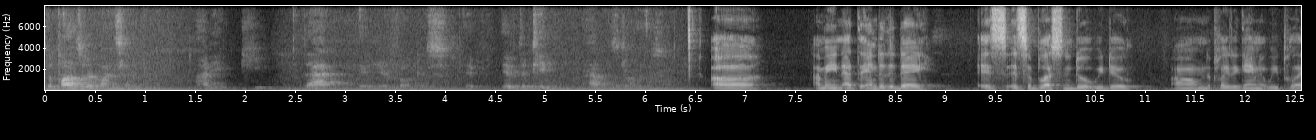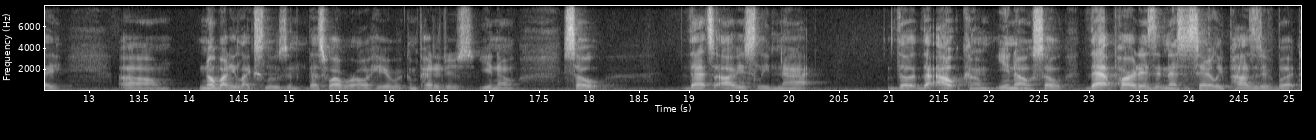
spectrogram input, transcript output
the positive mindset? How do you keep that in your focus if, if the team happens to lose? Uh, I mean, at the end of the day, it's it's a blessing to do what we do, um, to play the game that we play. Um, nobody likes losing. That's why we're all here. We're competitors, you know. So that's obviously not the the outcome, you know. So that part isn't necessarily positive, but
